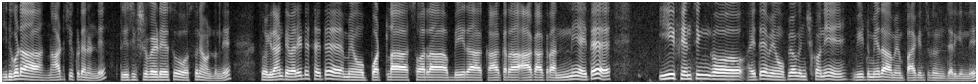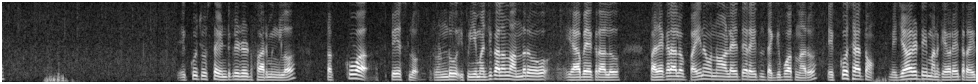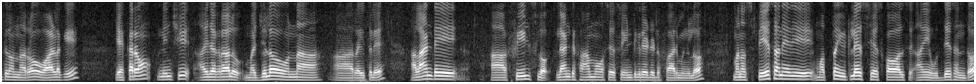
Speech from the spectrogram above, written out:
ఇది కూడా నాటు చిక్కుడేనండి. త్రీ సిక్స్టీ ఫైవ్ డేస్ వస్తూనే ఉంటుంది. సో ఇలాంటి వెరైటీస్ అయితే మేము పొట్ల సొర బీర కాకర ఆకాకర అన్నీ అయితే ఈ ఫెన్సింగ్ అయితే మేము ఉపయోగించుకొని వీటి మీద మేము పాకించడం జరిగింది. ఎక్కువ చూస్తే ఇంటిగ్రేటెడ్ ఫార్మింగ్లో తక్కువ స్పేస్లో రెండు ఇప్పుడు ఈ మధ్యకాలంలో అందరూ యాభై ఎకరాలు పది ఎకరాలు పైన ఉన్న వాళ్ళైతే రైతులు తగ్గిపోతున్నారు. ఎక్కువ శాతం మెజారిటీ మనకు ఎవరైతే రైతులు ఉన్నారో వాళ్ళకి ఎకరం నుంచి ఐదు ఎకరాలు మధ్యలో ఉన్న రైతులే. అలాంటి ఫీల్డ్స్లో ఇలాంటి ఫామ్ హౌసెస్ ఇంటిగ్రేటెడ్ ఫార్మింగ్లో మన స్పేస్ అనేది మొత్తం యూటిలైజ్ చేసుకోవాల్సి అనే ఉద్దేశంతో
